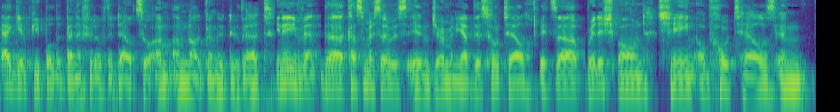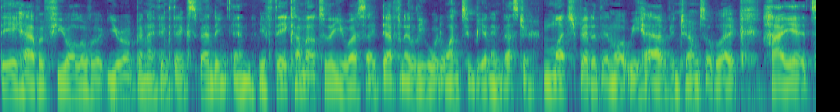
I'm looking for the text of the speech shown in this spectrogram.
I give people the benefit of the doubt. So I'm, I'm not going to do that. In any event, the customer service in Germany at this hotel, it's a British owned chain of hotels and they have a few all over Europe. And I think they're expanding. And if they come out to the US, I definitely would want to be an investor. Much better than what we have in terms of like Hyatt.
